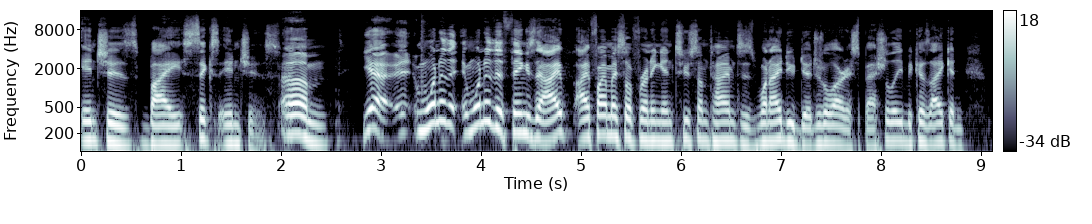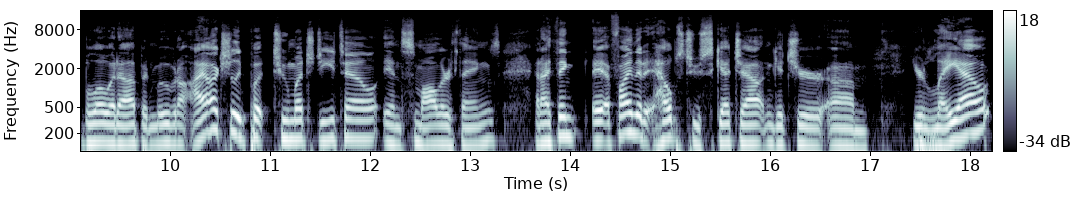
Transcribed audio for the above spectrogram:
inches by six inches. Um, yeah, and one of the and one of the things that I I find myself running into sometimes is when I do digital art, especially because I can blow it up and move it on. I actually put too much detail in smaller things, and I think I find that it helps to sketch out and get your um, your layout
